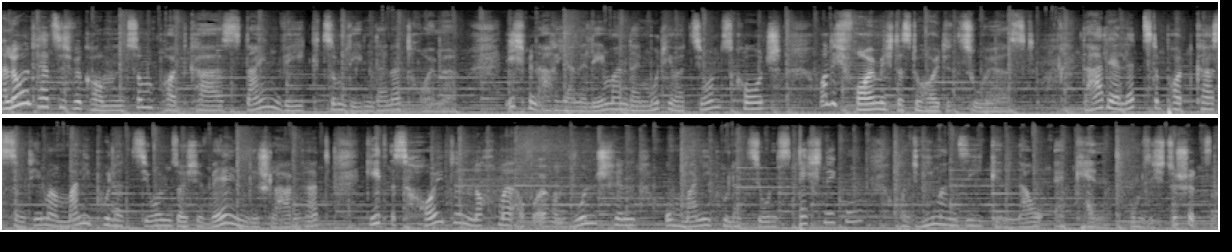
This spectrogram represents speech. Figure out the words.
Hallo und herzlich willkommen zum Podcast Dein Weg zum Leben deiner Träume. Ich bin Ariane Lehmann, dein Motivationscoach und ich freue mich, dass du heute zuhörst. Da der letzte Podcast zum Thema Manipulation solche Wellen geschlagen hat, geht es heute nochmal auf euren Wunsch hin um Manipulationstechniken und wie man sie genau erkennt, um sich zu schützen.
